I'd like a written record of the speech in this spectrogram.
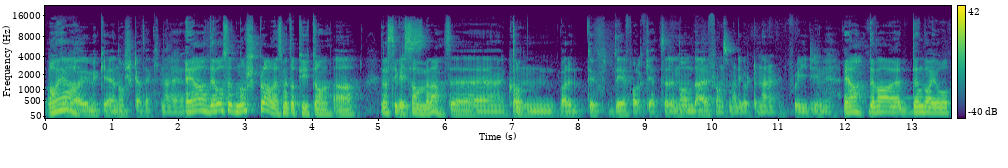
Och ja. det var ju mycket norska tecknare. Ja, Det var også et norsk blad som heter Pyton. Ja. Det var sikkert samme, da. eh, kom, var det typ det folket, eller noen derfra, som hadde gjort den her Free Jimmy? Ja, det var, den var jo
